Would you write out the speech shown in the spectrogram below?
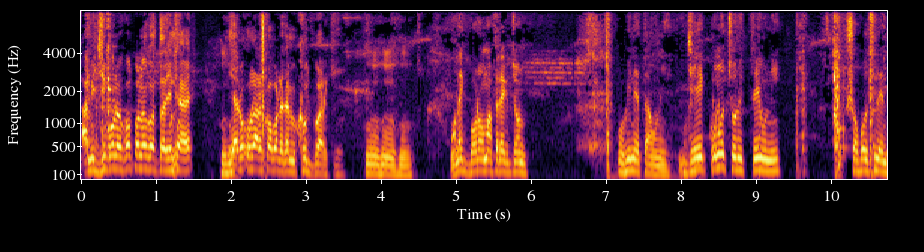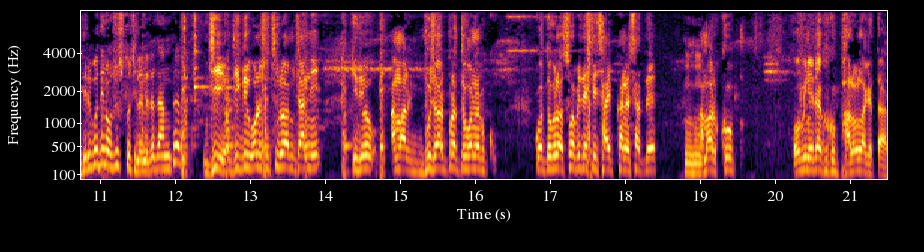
আমি জীবনে কল্পনা করতে পারি না যে ওনার কবরটা আমি খুঁজবো আর কি। হুম, হুম, হুম। অনেক বড় মাপের একজন অভিনেতা উনি। যে কোনো চরিত্রে উনি সফল ছিলেন দীর্ঘদিন অসুস্থ ছিলেন এটা জানতেন জি দিদির অনুষ্ঠিত ছিল আমি জানি। কিন্তু আমার বোঝার পর তো ওনার কতগুলো ছবি দেখছি সাহিব খানের সাথে। আমার খুব অভিনয়টা খুব ভালো লাগে তার।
